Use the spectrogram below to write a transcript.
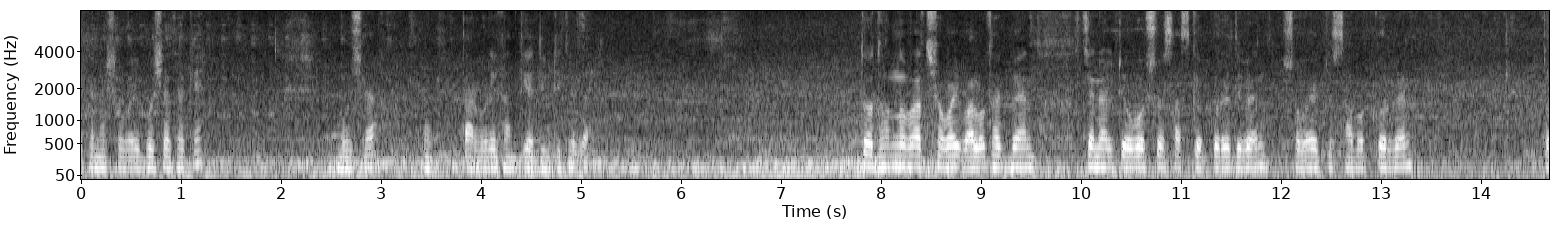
এখানে সবাই বসে থাকে। বসা, তারপরে এখান থেকে ডিউটিতে যায়। তো ধন্যবাদ, সবাই ভালো থাকবেন। চ্যানেলটি অবশ্যই সাবস্ক্রাইব করে দিবেন, সবাই একটু সাপোর্ট করবেন। তো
